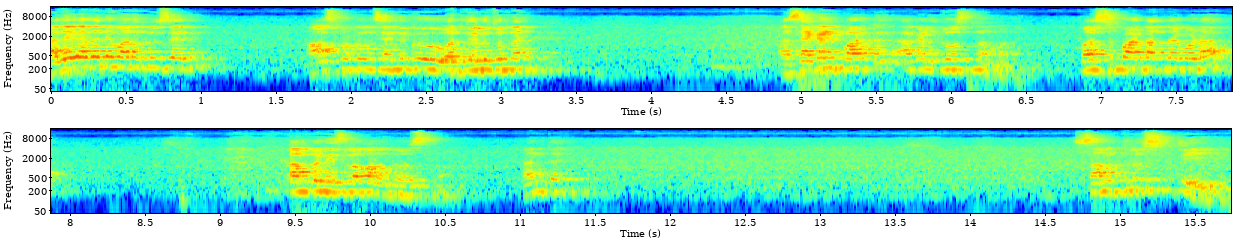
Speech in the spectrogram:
అదే కదండి మనం చూసేది? హాస్పిటల్స్ ఎందుకు వదిలుతున్నాయి ఆ సెకండ్ పార్ట్ అక్కడ చూస్తున్నాం మనం. ఫస్ట్ పార్ట్ అంతా కూడా కంపెనీస్లో మనం చూస్తున్నాం. అంతే. సంతృప్తి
